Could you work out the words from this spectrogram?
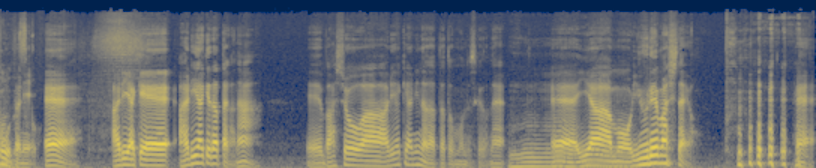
本当に。ええ。ー、有明有明だったかな、えー、場所は有明アリーナだったと思うんですけどね。えー、いやもう揺れましたよ。え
